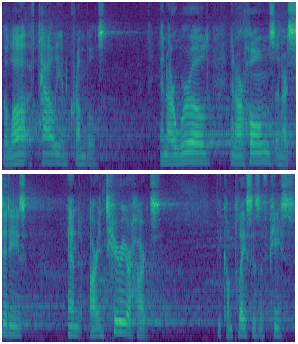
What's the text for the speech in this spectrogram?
the law of Talion crumbles. And our world and our homes and our cities and our interior hearts become places of peace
